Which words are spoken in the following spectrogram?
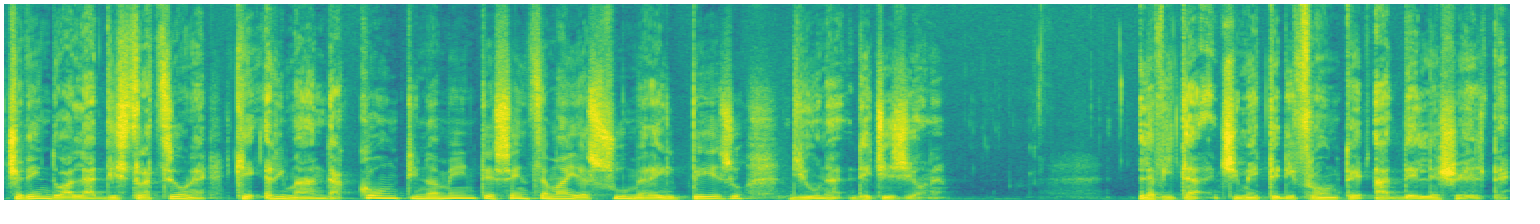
cedendo alla distrazione che rimanda continuamente senza mai assumere il peso di una decisione. La vita ci mette di fronte a delle scelte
